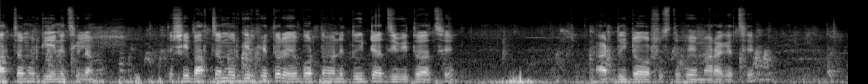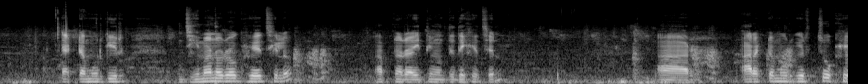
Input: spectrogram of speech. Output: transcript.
বাচ্চা মুরগি এনেছিলাম। তো সেই বাচ্চা মুরগির ভেতরে বর্তমানে দুইটা জীবিত আছে আর দুইটা অসুস্থ হয়ে মারা গেছে। একটা মুরগির ঝিমানো রোগ হয়েছিল। আপনারা ইতিমধ্যে দেখেছেন। আর আরেকটা মুরগির চোখে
